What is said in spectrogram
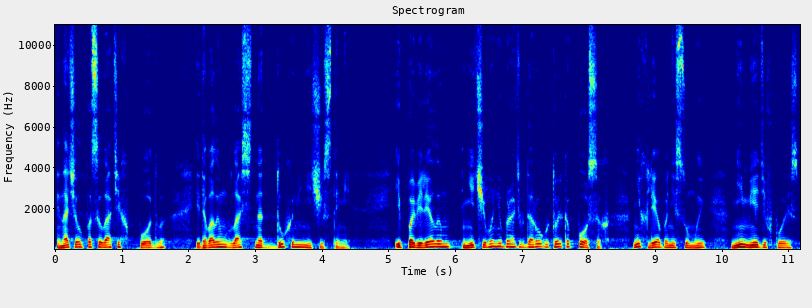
и начал посылать их по два, и давал им власть над духами нечистыми, и повелел им ничего не брать в дорогу, только посох, ни хлеба, ни сумы, ни меди в пояс,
